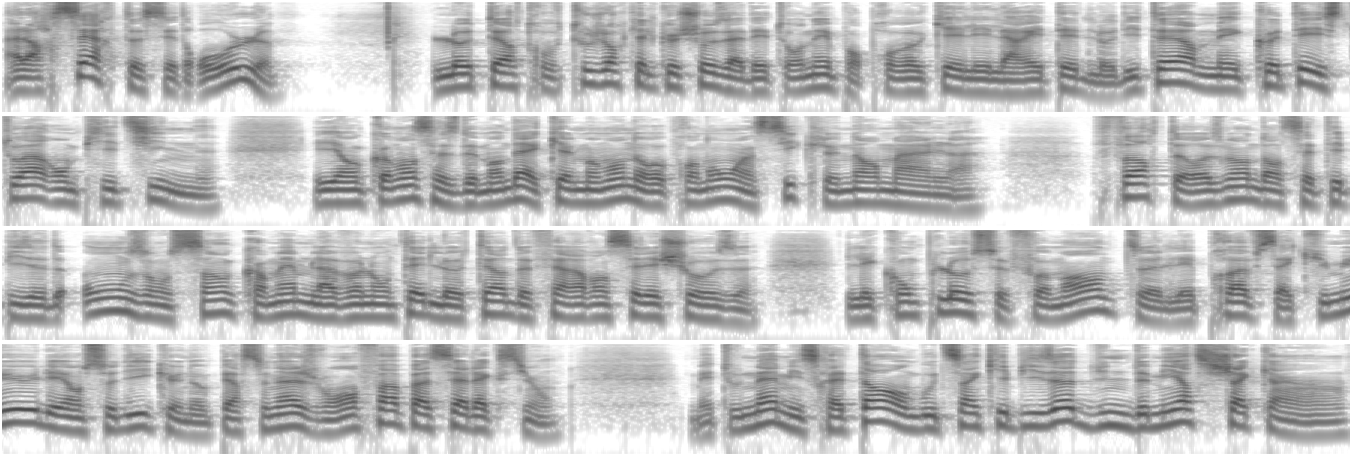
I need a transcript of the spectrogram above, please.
Alors certes, c'est drôle, L'auteur trouve toujours quelque chose à détourner pour provoquer l'hilarité de l'auditeur, mais côté histoire, on piétine. Et on commence à se demander à quel moment nous reprendrons un cycle normal. Fort heureusement, dans cet épisode 11, on sent quand même la volonté de l'auteur de faire avancer les choses. Les complots se fomentent, les preuves s'accumulent et on se dit que nos personnages vont enfin passer à l'action. Mais tout de même, il serait temps, au bout de 5 épisodes, d'une demi-heure chacun.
